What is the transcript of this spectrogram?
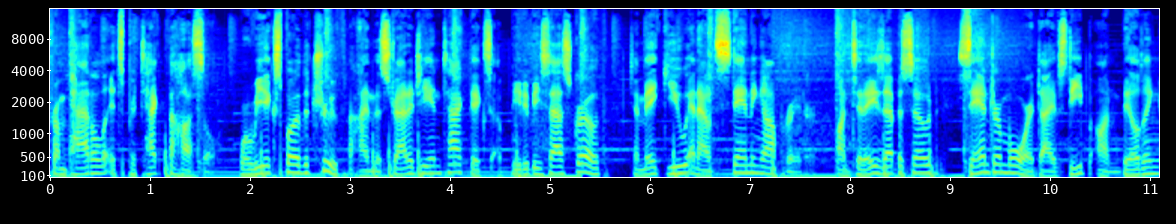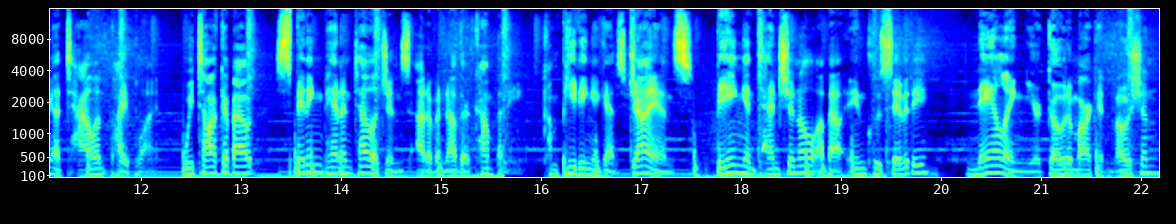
From Paddle, it's Protect the Hustle, where we explore the truth behind the strategy and tactics of B2B SaaS growth to make you an outstanding operator. On today's episode, Zandra Moore dives deep on building a talent pipeline. We talk about spinning pan intelligence out of another company, competing against giants, being intentional about inclusivity, nailing your go-to-market motion,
